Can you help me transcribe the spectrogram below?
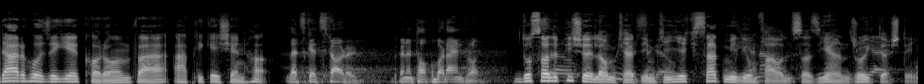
در حوزه کروم و اپلیکیشن ها. دو سال پیش اعلام کردیم که 100 میلیون فعالسازی اندروید داشته ایم.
